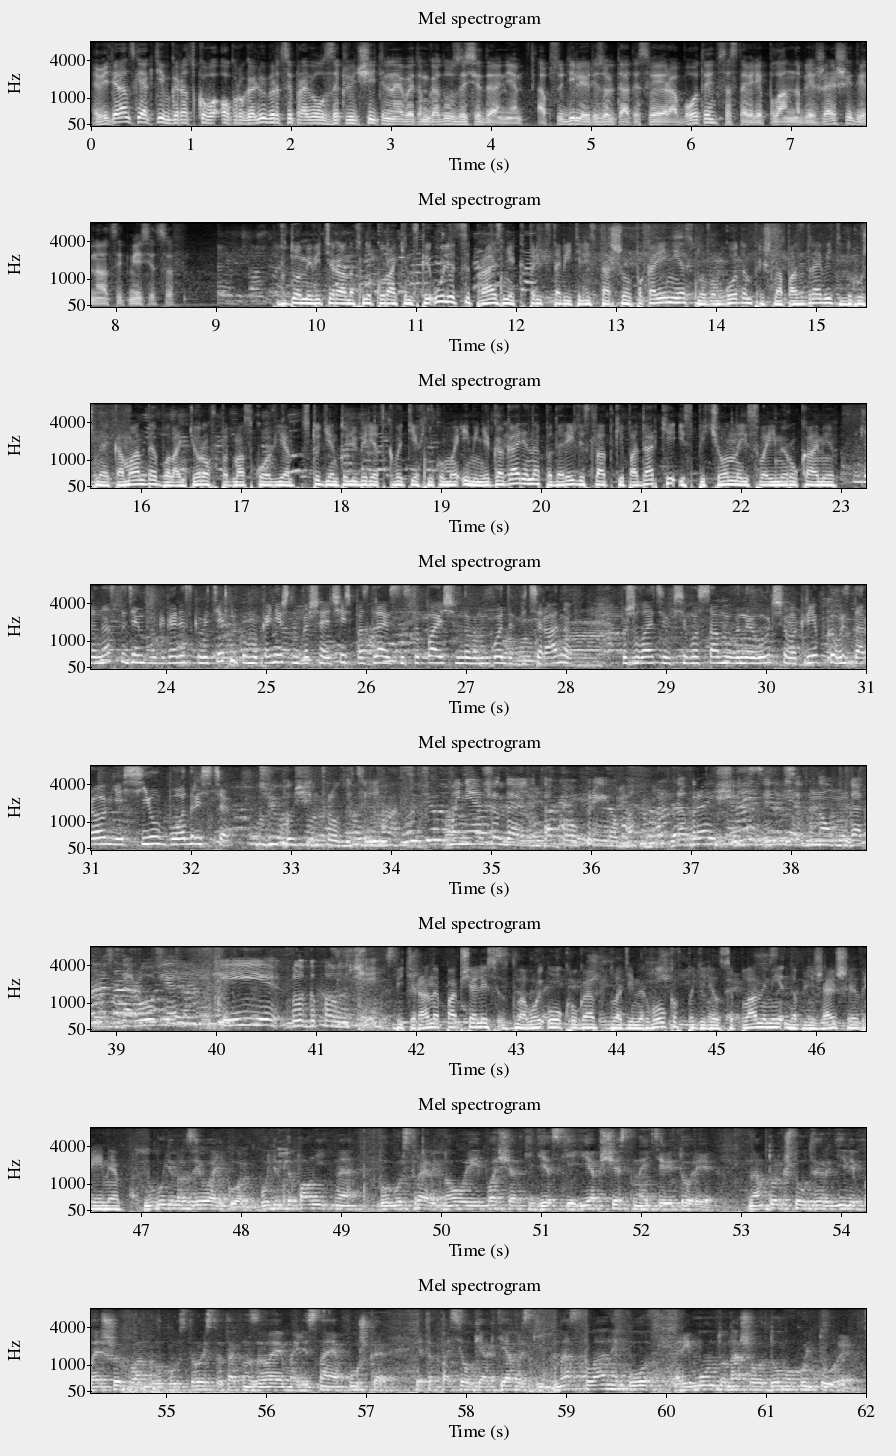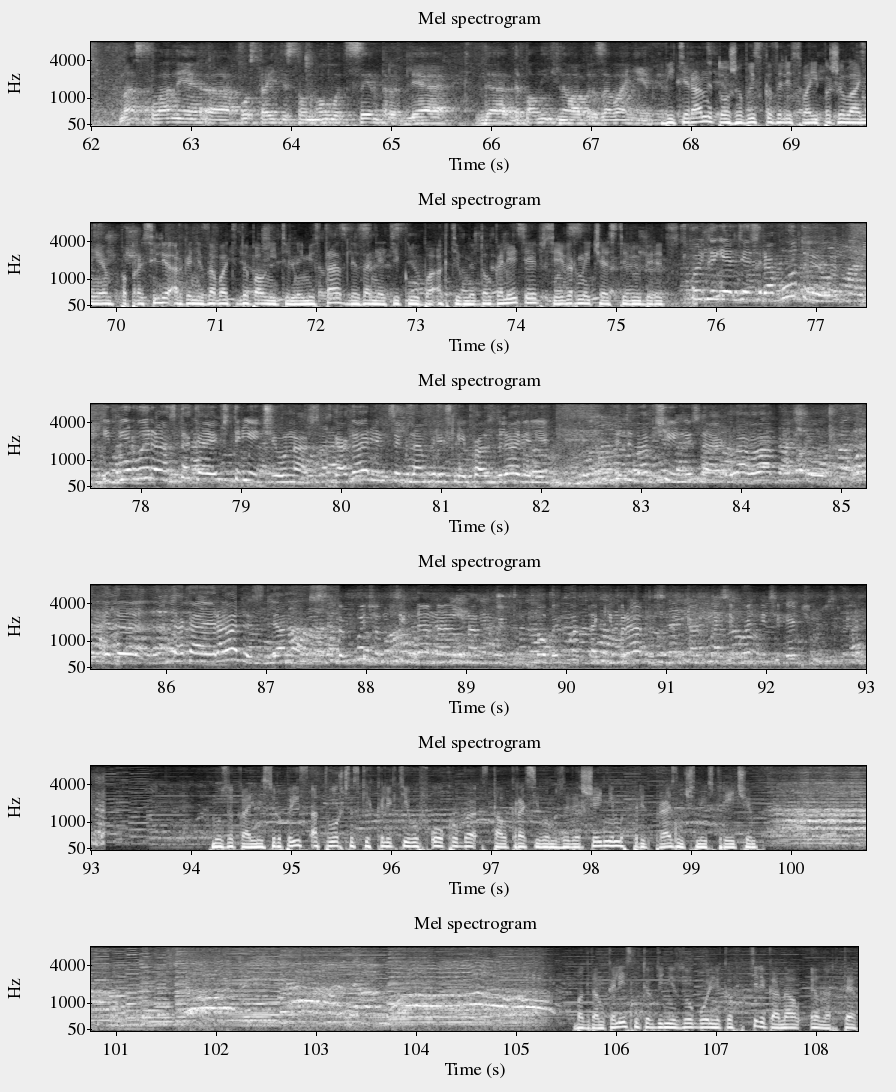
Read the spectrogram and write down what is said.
Ветеранский актив городского округа Люберцы провел заключительное в этом году заседание. Обсудили результаты своей работы, составили план на ближайшие 12 месяцев. В Доме ветеранов на Куракинской улице праздник. Представителей старшего поколения с Новым годом пришла поздравить дружная команда волонтеров Подмосковья. Студенты Люберецкого техникума имени Гагарина подарили сладкие подарки, испеченные своими руками. Для нас, студентов Гагаринского техникума, конечно, большая честь поздравить с наступающим Новым годом ветеранов, пожелать им всего самого наилучшего, крепкого здоровья, сил, бодрости. Очень трогательно. Мы не ожидали такого приема. Добра и счастья всем в новом году здоровья и благополучия. Ветераны пообщались с главой округа. Владимир Волков поделился планами на ближайшее время. Мы будем развивать город, будем дополнительно благоустраивать новые площадки детские и общественные территории. Нам только что утвердили большой план благоустройства, так называемая лесная пушка, это в поселке Октябрьский. У нас планы по ремонту нашего дома культуры. У нас планы э, по строительству нового центра для, для дополнительного образования. Ветераны тоже высказали свои пожелания. Попросили организовать дополнительные места для занятий клуба «Активное долголетие» в северной части Люберец. Сколько я здесь работаю, и первый раз такая встреча у нас. Гагаринцы к нам пришли, поздравили. Это вообще, не знаю, глава пришел. Это такая радость для нас. Пусть он всегда на, будет Новый год таким радостным, как мы сегодня себя чувствуем. Музыкальный сюрприз от творческих коллективов округа стал красивым завершением предпраздничной встречи. Богдан Колесников, Денис Заугольников, телеканал ЛРТ.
